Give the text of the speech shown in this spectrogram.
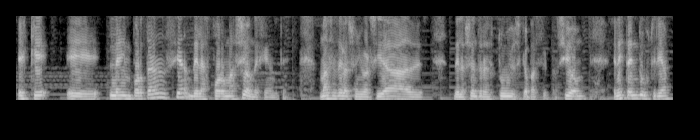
es que eh, la importancia de la formación de gente, más allá de las universidades, de los centros de estudios y capacitación, en esta industria,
